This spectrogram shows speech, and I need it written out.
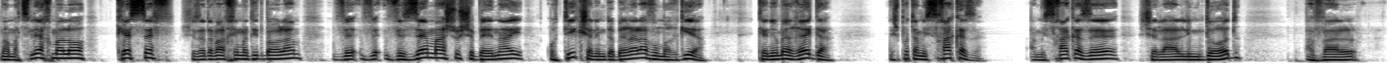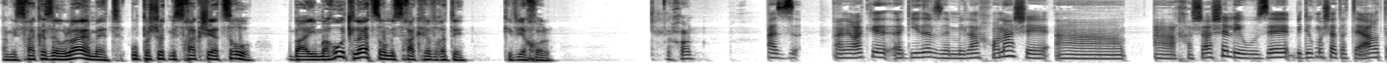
מה מצליח מה לא, כסף, שזה הדבר הכי מדיד בעולם, ו- ו- וזה משהו שבעיניי, אותי, כשאני מדבר עליו, הוא מרגיע. כי אני אומר, רגע, יש פה את המשחק הזה. המשחק הזה של הלמדוד, אבל המשחק הזה הוא לא האמת, הוא פשוט משחק שיצרו. באימהות לא יצרו משחק חברתי, כביכול. נכון. אז אני רק אגיד על זה מילה אחרונה, שהחשש שלי הוא זה בדיוק מה שאתה תיארת,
